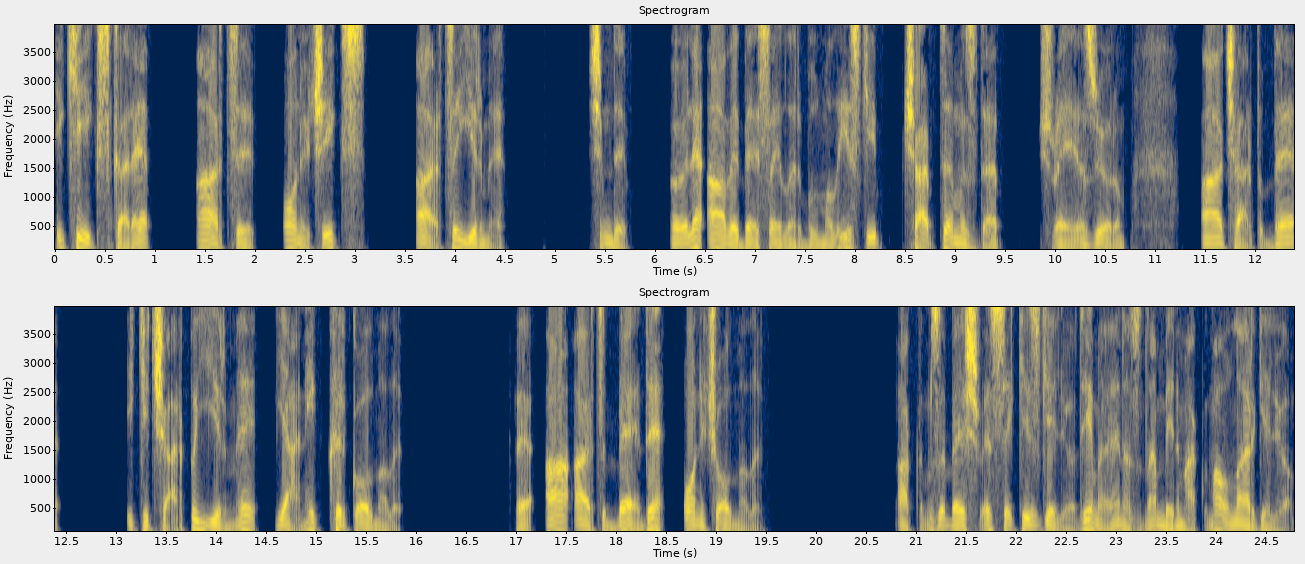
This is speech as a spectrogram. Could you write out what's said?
2x kare artı 13x artı 20. Şimdi öyle a ve b sayıları bulmalıyız ki çarptığımızda, şuraya yazıyorum, a çarpı b, 2 çarpı 20 yani 40 olmalı. Ve a artı b de 13 olmalı. Aklımıza 5 ve 8 geliyor değil mi? En azından benim aklıma onlar geliyor.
